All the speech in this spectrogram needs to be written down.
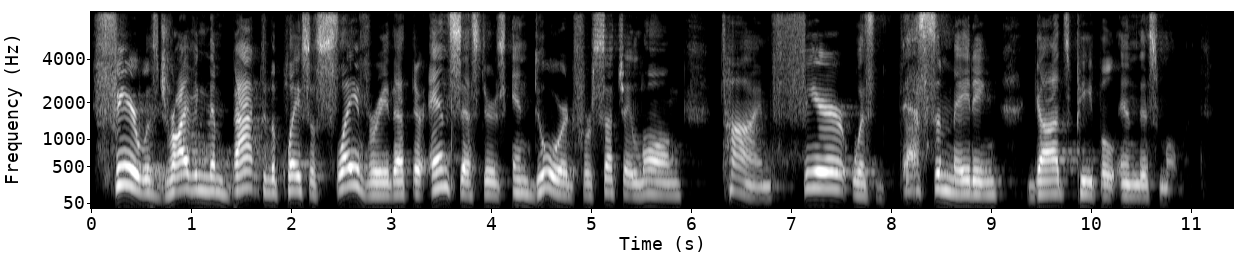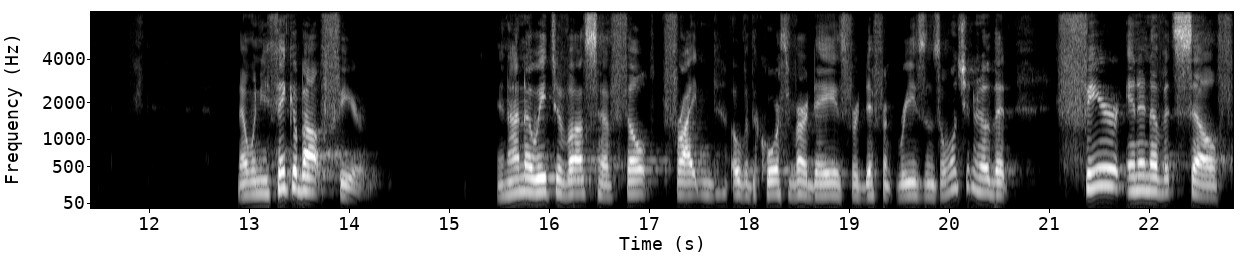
Fear was driving them back to the place of slavery that their ancestors endured for such a long time. Fear was decimating God's people in this moment. Now, when you think about fear, And I know each of us have felt frightened over the course of our days for different reasons. I want you to know that fear, in and of itself,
